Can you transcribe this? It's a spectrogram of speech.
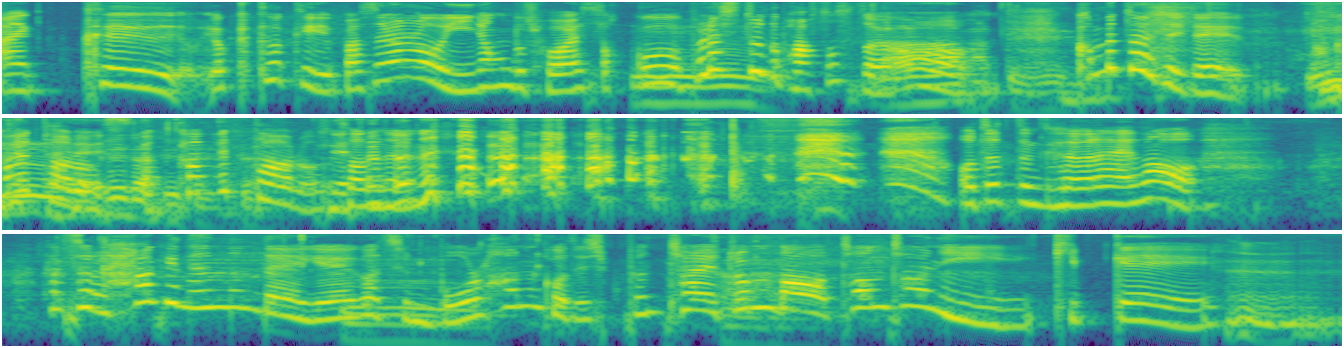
아니 그 엽기 토끼 마시멜로 인형도 좋아했었고 음. flash toon도 봤었어요. 아 맞네. 컴퓨터에서 이제 음, 컴퓨터로 컴퓨터로 저는 어쨌든 그래서 섹스를 하긴 했는데 얘가 지금 뭘 하는 거지 싶은 차에 좀 더 천천히 깊게 음.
